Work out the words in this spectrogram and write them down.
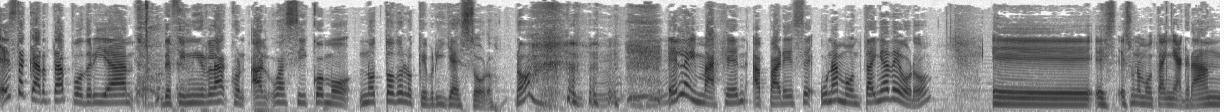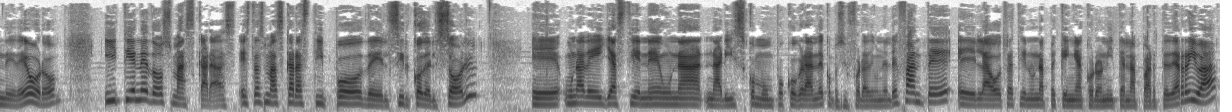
Esta carta podría definirla con algo así como no todo lo que brilla es oro, ¿no? en la imagen aparece una montaña de oro. eh, es, es una montaña grande de oro y tiene dos máscaras. Estas máscaras tipo del Circo del Sol. Eh, una de ellas tiene una nariz como un poco grande, como si fuera de un elefante. eh, la otra tiene una pequeña coronita en la parte de arriba.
